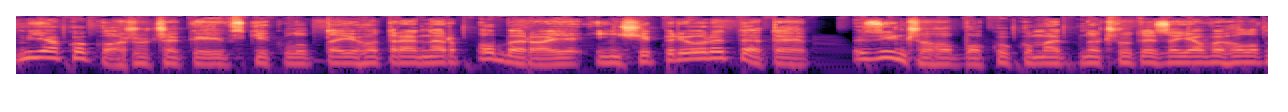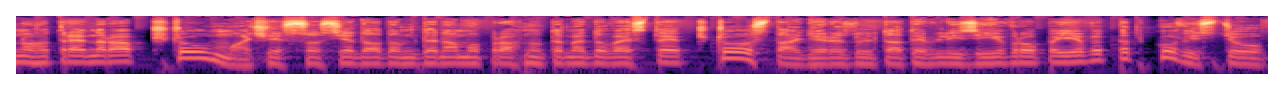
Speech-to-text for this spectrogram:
М'яко кажучи, київський клуб та його тренер обирає інші пріоритети. З іншого боку, кумедно чути заяви головного тренера, що у матчі з Сосєдадом Динамо прагнутиме довести, що останні результати в Лізі Європи є випадковістю.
